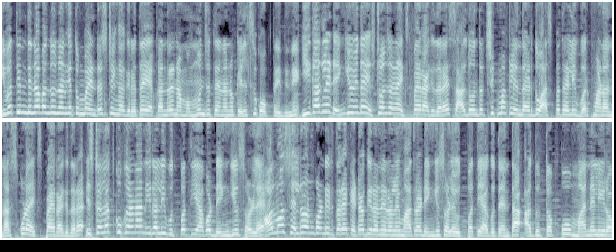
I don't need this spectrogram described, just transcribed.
岩手 ದಿನ ಬಂದು ನನಗೆ ತುಂಬಾ ಇಂಟ್ರೆಸ್ಟಿಂಗ್ ಆಗಿರುತ್ತೆ. ಯಾಕಂದ್ರೆ ನಮ್ಮ ಅಮ್ಮನ ಜೊತೆ ನಾನು ಕೆಲ್ಸಕ್ಕೆ ಹೋಗ್ತಾ ಇದ್ದೀನಿ. ಈಗಾಗಲೇ ಡೆಂಗ್ಯೂ ಇಂದ ಎಷ್ಟೊಂದ್ ಜನ ಎಕ್ಸ್ಪೈರ್ ಆಗಿದ್ದಾರೆ. ಸಾಲದು ಅಂತ ಚಿಕ್ಕ ಮಕ್ಕಳಿಂದ ಹಿಡಿದು ಆಸ್ಪತ್ರೆಯಲ್ಲಿ ವರ್ಕ್ ಮಾಡೋ ನರ್ಸ್ ಕೂಡ ಎಕ್ಸ್ಪೈರ್ ಆಗಿದ್ದಾರೆ. ಇಷ್ಟೆಲ್ಲದಕ್ಕೂ ಕಾರಣ ನೀರಲ್ಲಿ ಉತ್ಪತ್ತಿಯಾಗೋ ಡೆಂಗ್ಯೂ ಸೊಳ್ಳೆ. ಆಲ್ಮೋಸ್ಟ್ ಎಲ್ಲರೂ ಅನ್ಕೊಂಡಿರ್ತಾರೆ ಕೆಟೋಗಿರೋ ನೀರಲ್ಲಿ ಮಾತ್ರ ಡೆಂಗ್ಯೂ ಸೊಳ್ಳೆ ಉತ್ಪತ್ತಿ ಆಗುತ್ತೆ ಅಂತ. ಅದು ತಪ್ಪು. ಮನೇಲಿ ಇರೋ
